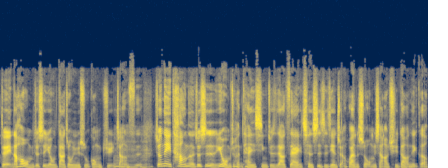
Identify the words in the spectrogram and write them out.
对，然后我们就是用大众运输工具这样子。嗯嗯、就那一趟呢，就是因为我们就很贪心，就是要在城市之间转换的时候，我们想要去到那个。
